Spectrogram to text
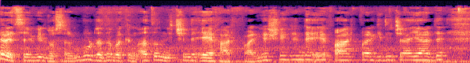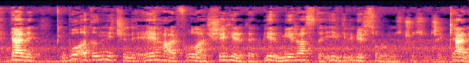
Evet sevgili dostlarım burada da bakın adının içinde E harfi var. Ya şehrinde E harfi var gideceği yerde. Yani bu adının içinde E harfi olan şehirde bir mirasla ilgili bir sorunuz çözülecek. Yani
